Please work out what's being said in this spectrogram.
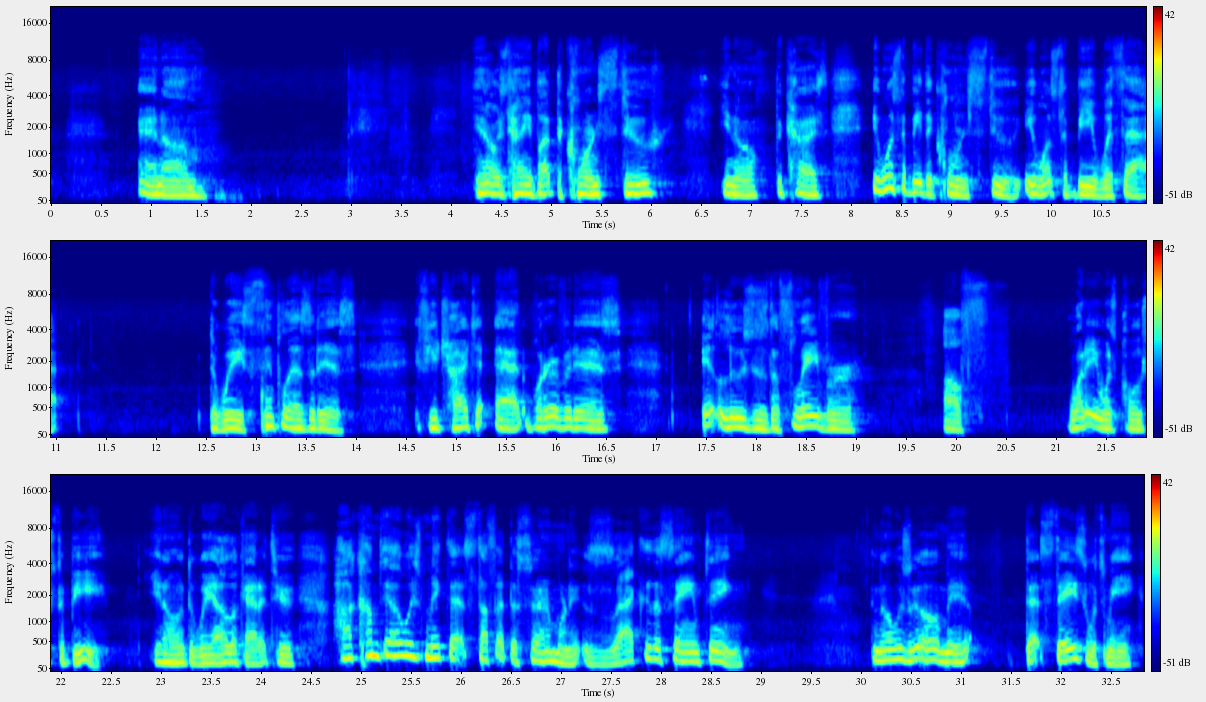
and um, you know, I was telling you about the corn stew. You know, because it wants to be the corn stew. It wants to be with that. The way simple as it is, if you try to add whatever it is, it loses the flavor of what it was supposed to be. You know, the way I look at it too. How come they always make that stuff at the ceremony exactly the same thing? And I always, oh man, that stays with me.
